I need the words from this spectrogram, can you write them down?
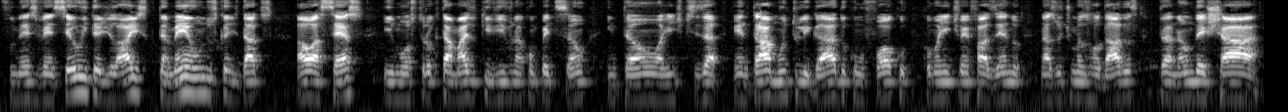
o Fluminense venceu o Inter de Lages, que também é um dos candidatos ao acesso e mostrou que está mais do que vivo na competição. Então a gente precisa entrar muito ligado, com foco, como a gente vem fazendo nas últimas rodadas, para não deixar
